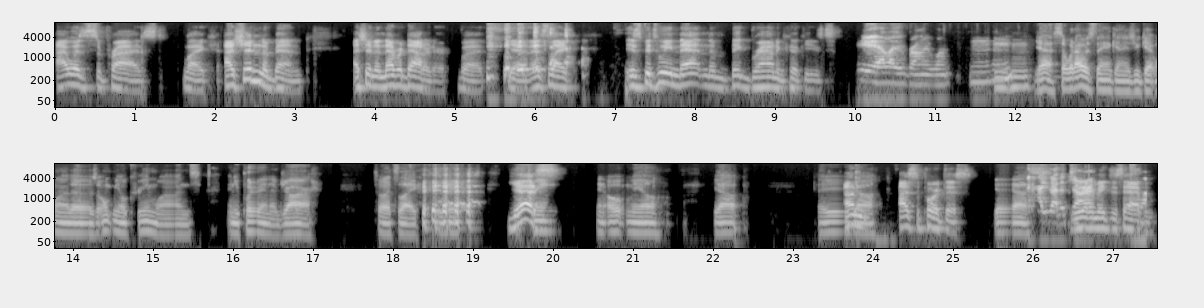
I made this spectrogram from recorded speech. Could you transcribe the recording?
I was surprised. Like I shouldn't have been. I should have never doubted her. But yeah, that's like it's between that and the big brownie cookies. Yeah, I like the brownie one. hmm Mhm. Yeah. So what I was thinking is you get one of those oatmeal cream ones and you put it in a jar. So it's like yes, in oatmeal. Yeah. There you I'm- go. I support this. Yeah. How you got the You jar, gotta make this happen.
